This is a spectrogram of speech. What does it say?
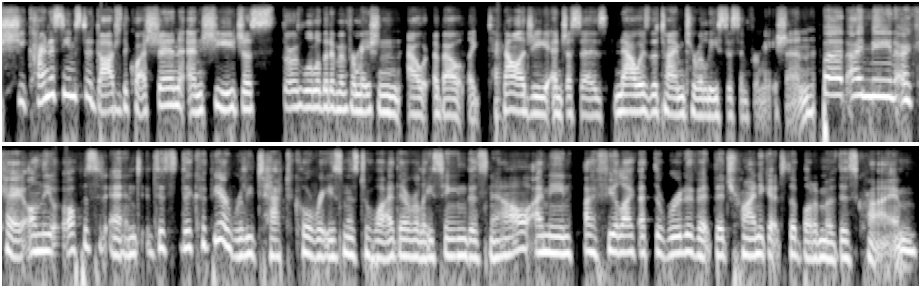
she kind of seems to dodge the question and she just throws a little bit of information out about like technology and just says, now is the time to release this information. But I mean, okay, on the opposite end, this there could be a really tactical reason as to why they're releasing this now. I mean, I feel like at the root of it, they're trying to get to the bottom of this crime.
